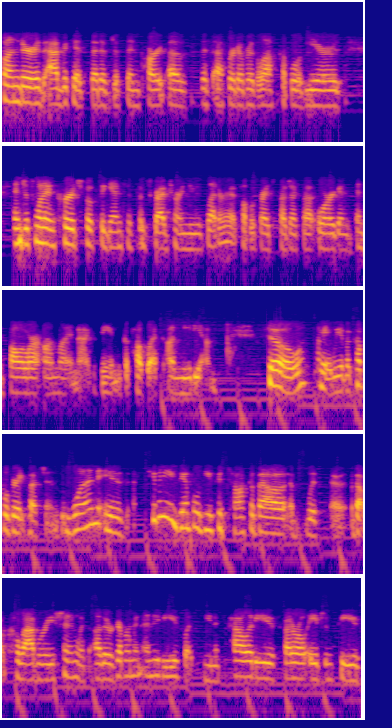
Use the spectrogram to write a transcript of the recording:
funders, advocates that have just been part of this effort over the last couple of years. And just want to encourage folks again to subscribe to our newsletter at publicrightsproject.org and, and follow our online magazine, The Public, on Medium. So, okay, we have a couple great questions. One is, do you have any examples you could talk about with uh, about collaboration with other government entities like municipalities, federal agencies?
